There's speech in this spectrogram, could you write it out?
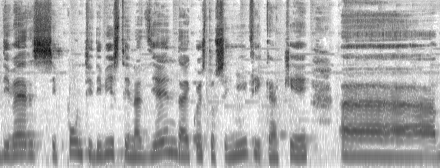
diversi punti di vista in azienda e questo significa che uh,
